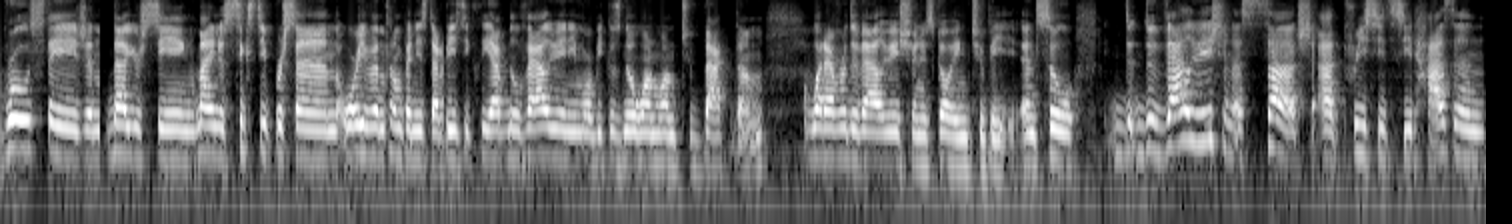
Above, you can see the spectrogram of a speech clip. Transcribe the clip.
growth stage, and now you're seeing minus 60%, or even companies that basically have no value anymore because no one wants to back them, whatever the valuation is going to be. And so the, the valuation as such at pre seed seed hasn't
